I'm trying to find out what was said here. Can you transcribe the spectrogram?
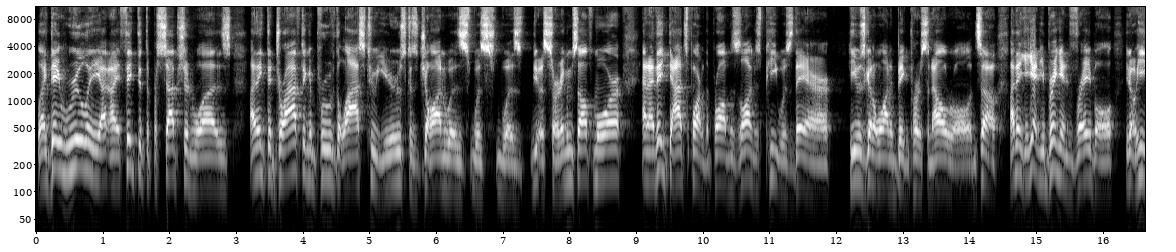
Like they really, I, I, think that the perception was, I think the drafting improved the last two years because John was was was asserting himself more, and I think that's part of the problem. As long as Pete was there, he was going to want a big personnel role. And so I think again, you bring in Vrabel. You know, he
